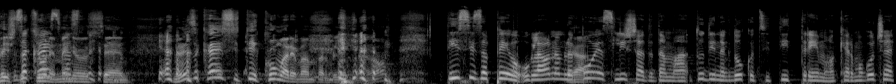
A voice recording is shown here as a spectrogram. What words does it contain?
Zakaj ne meni vse? ja. Ne vem, zakaj si ti kumare vam približal. No? ti si zapel, v glavnem lepo ja. je slišati, da ima tudi nekdo, kot si ti, tremo, ker mogoče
